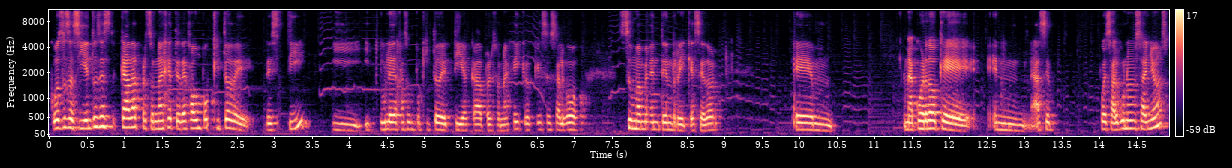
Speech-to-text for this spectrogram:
cosas así. Entonces cada personaje te deja un poquito de, ti y, y, tú le dejas un poquito de ti a cada personaje y creo que eso es algo sumamente enriquecedor. Em, me acuerdo que hace pues algunos años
